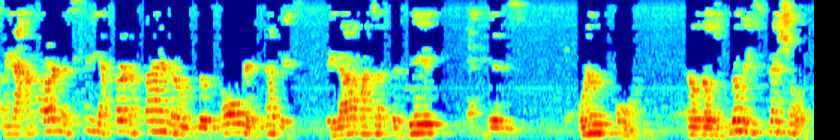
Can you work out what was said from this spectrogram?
I mean, I, I'm starting to see, I'm starting to find those, those golden nuggets that God wants us to dig in His Word form. Those, those really special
